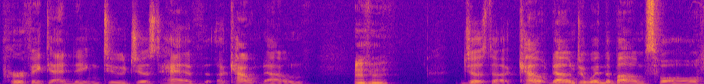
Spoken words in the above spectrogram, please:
perfect ending to just have a countdown. Mm-hmm. Just a countdown to when the bombs fall.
